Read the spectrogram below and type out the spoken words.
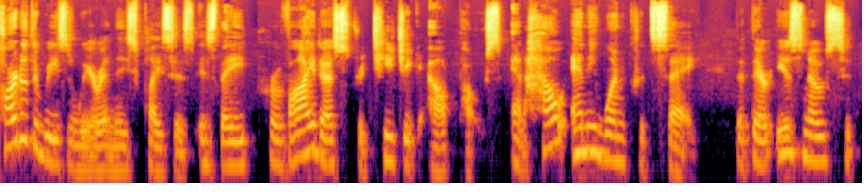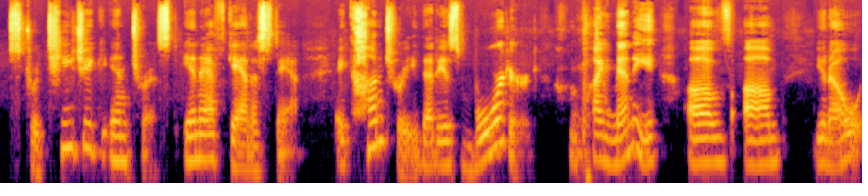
Part of the reason we are in these places is they provide us strategic outposts. And how anyone could say that there is no strategic interest in Afghanistan, a country that is bordered by many of um, you know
